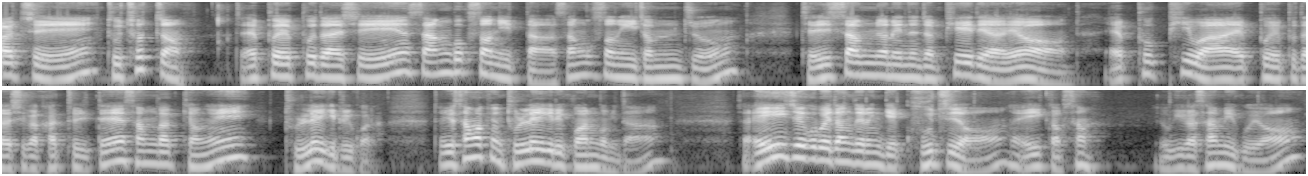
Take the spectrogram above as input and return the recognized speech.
같이 두 초점 자, FF 다시 쌍곡선이 있다. 쌍곡선이 점 중 제1삼면에 있는 점 P에 대하여 FP와 FF 다시가 같을 때 삼각형의 둘레 길이를 구하라. 자, 이 삼각형 둘레 길이 구하는 겁니다. 자, A 제곱에 해당되는 게 9죠. A 값 3. 여기가 3이고요.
